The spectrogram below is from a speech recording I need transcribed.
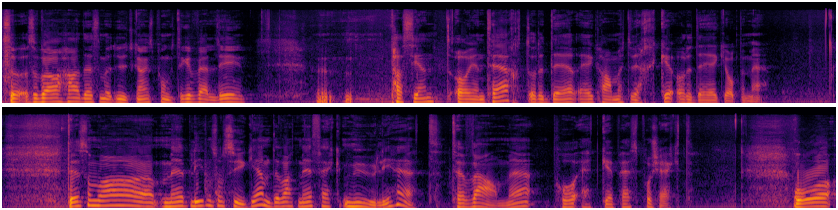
Så, så bare ha det som et utgangspunkt. Jeg er veldig uh, pasientorientert, og det er der jeg har mitt virke, og det er det jeg jobber med. Det som var med Blidenstol sykehjem, det var at vi fikk mulighet til å være med på et GPS-prosjekt. Og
